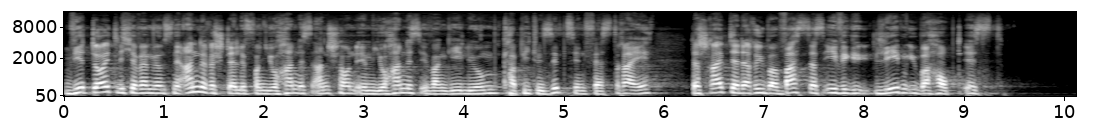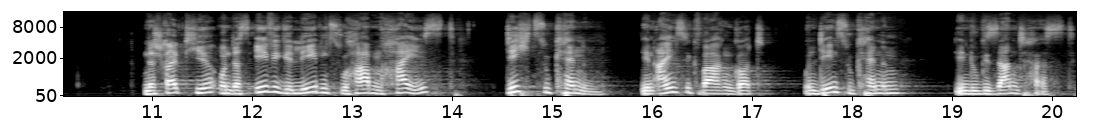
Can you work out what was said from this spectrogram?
wird deutlicher, wenn wir uns eine andere Stelle von Johannes anschauen, im Johannesevangelium Kapitel 17, Vers 3. Da schreibt er darüber, was das ewige Leben überhaupt ist. Und er schreibt hier, und das ewige Leben zu haben heißt, dich zu kennen, den einzig wahren Gott, und den zu kennen, den du gesandt hast,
